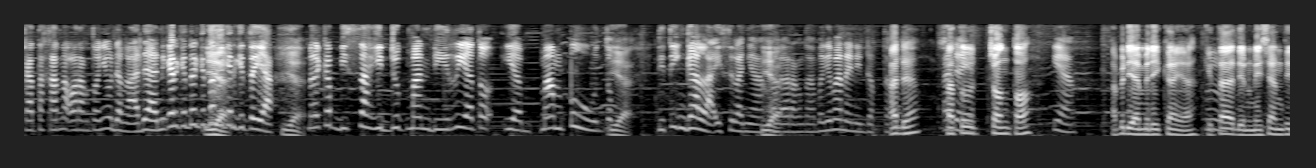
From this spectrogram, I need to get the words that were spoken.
katakanlah orang tuanya udah nggak ada ini kan kita kita Iya. pikir gitu ya Iya. mereka bisa hidup mandiri atau ya mampu untuk Iya. ditinggal lah istilahnya Iya. oleh orang tua bagaimana ini dokter Ada satu ya? contoh, ya tapi di Amerika ya. Kita di Indonesia nanti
